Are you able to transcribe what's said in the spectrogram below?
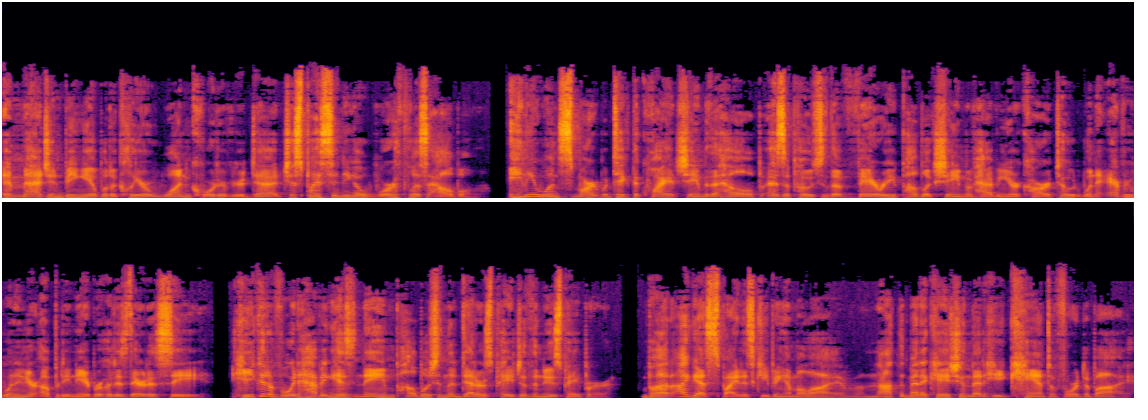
Imagine being able to clear one quarter of your debt just by sending a worthless album. Anyone smart would take the quiet shame of the help, as opposed to the very public shame of having your car towed when everyone in your uppity neighborhood is there to see. He could avoid having his name published in the debtor's page of the newspaper. But I guess spite is keeping him alive, not the medication that he can't afford to buy.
